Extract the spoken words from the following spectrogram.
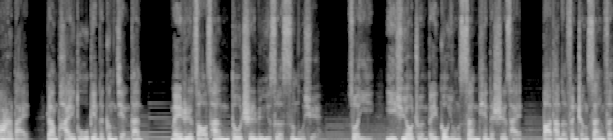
二百，让排毒变得更简单。每日早餐都吃绿色丝木雪，所以你需要准备够用三天的食材，把它们分成三份，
